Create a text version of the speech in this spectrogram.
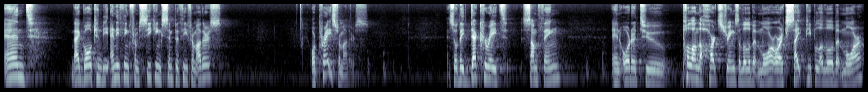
And that goal can be anything from seeking sympathy from others or praise from others. And so they decorate something in order to pull on the heartstrings a little bit more or excite people a little bit more.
